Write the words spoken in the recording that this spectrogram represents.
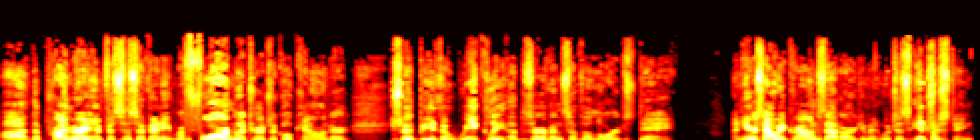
Uh, the primary emphasis of any reformed liturgical calendar should be the weekly observance of the Lord's Day. And here's how he grounds that argument, which is interesting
